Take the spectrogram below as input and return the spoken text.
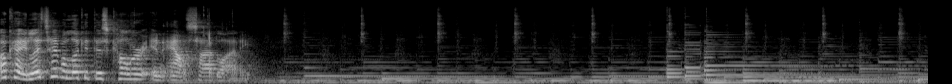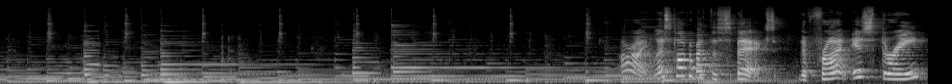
Okay, let's have a look at this color in outside lighting. All right, let's talk about the specs. The front is 3.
